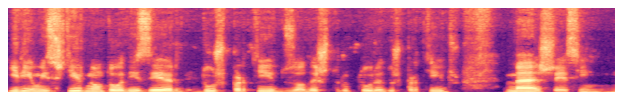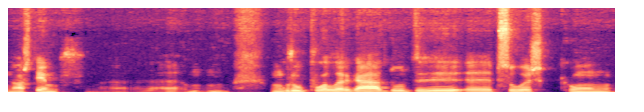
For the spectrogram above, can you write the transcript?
iriam existir, não estou a dizer dos partidos ou da estrutura dos partidos, mas é assim, nós temos uh, um, um, grupo alargado de pessoas com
